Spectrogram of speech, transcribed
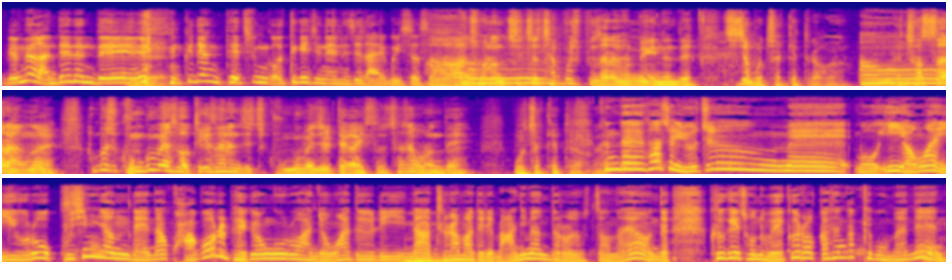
몇명 안 되는데 네. 그냥 대충 어떻게 지내는지는 알고 있어서. 아, 저는 진짜 찾고 싶은 사람이 한 명 있는데 진짜 못 찾겠더라고요. 그 첫사랑을 한 번씩 궁금해서 어떻게 사는지 궁금해질 때가 있어서 찾아보는데 못 찾겠더라고요. 근데 사실 요즘에 뭐 이 영화 이후로 90년대나 과거를 배경으로 한 영화들이나 음. 드라마들이 많이 만들어졌잖아요. 근데 그게 저는 왜 그럴까 생각해 보면은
